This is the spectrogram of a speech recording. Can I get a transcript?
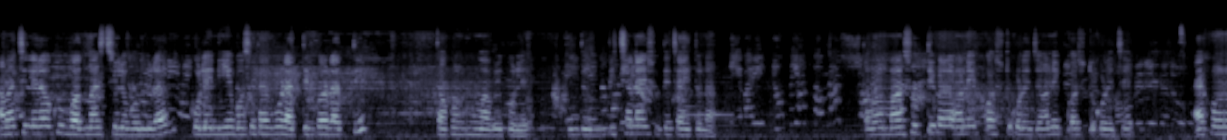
আমার ছেলেরাও খুব বদমাশ ছিল বন্ধুরা, কোলে নিয়ে বসে থাকব রাত্রির পর রাত্রি, তখন ঘুমাবে কোলে। কিন্তু বিছানায় শুতে চাইতো না। আমার মা সত্যি করে অনেক কষ্ট করেছে, অনেক কষ্ট করেছে। এখন,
